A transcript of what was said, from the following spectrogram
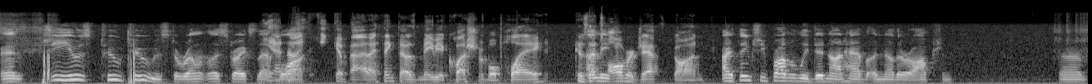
And she used two twos to Relentless Strikes that yeah, block. think about it, I think that was maybe a questionable play because I mean- all her jabs gone. I think she probably did not have another option. Um,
